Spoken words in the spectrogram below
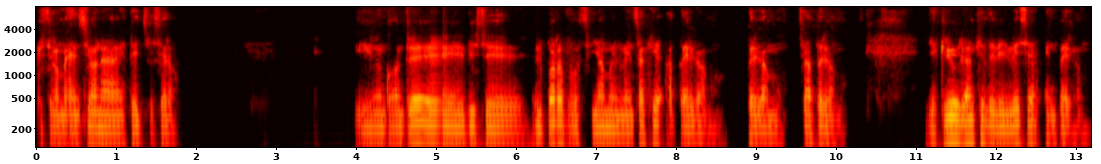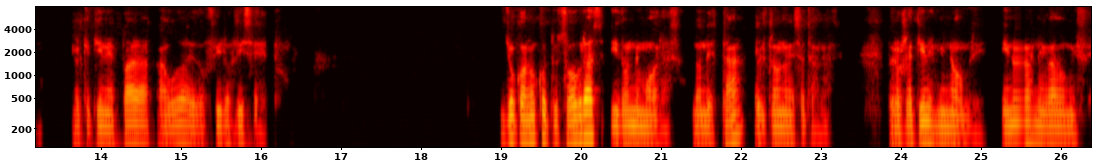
que se lo menciona este hechicero y lo encontré, eh, dice, el párrafo se llama El mensaje a Pérgamo, Pérgamo, o sea, Pérgamo. Y escribe el ángel de la iglesia en Pérgamo. El que tiene espada aguda de dos filos dice esto. Yo conozco tus obras y dónde moras, donde está el trono de Satanás. Pero retienes mi nombre y no has negado mi fe.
